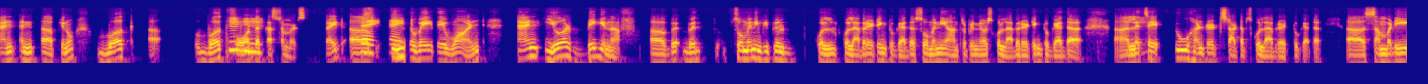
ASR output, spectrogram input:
and and uh, you know work uh, work mm-hmm. for the mm-hmm. customers right, right, in the way they want and you're big enough with, with so many people col- collaborating together, so many entrepreneurs collaborating together. Uh, let's say 200 startups collaborate together. Uh, somebody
